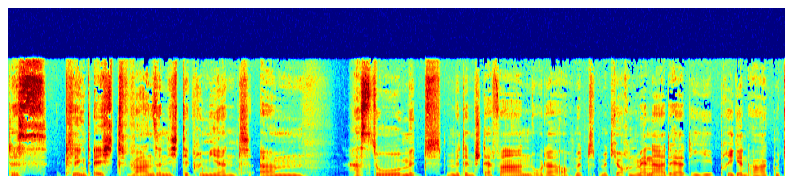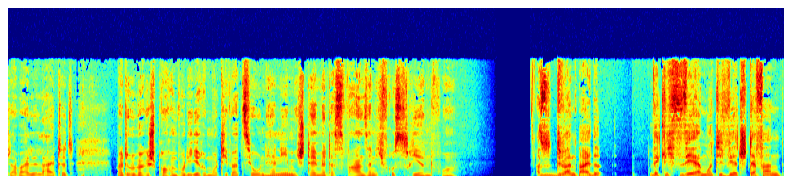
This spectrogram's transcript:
Das klingt echt wahnsinnig deprimierend. Ähm, hast du mit, mit dem Stefan oder auch mit, mit Jochen Männer, der die Briggen Arc mittlerweile leitet, mal drüber gesprochen, wo die ihre Motivation hernehmen? Ich stelle mir das wahnsinnig frustrierend vor. Also die waren beide wirklich sehr motiviert. Stefan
